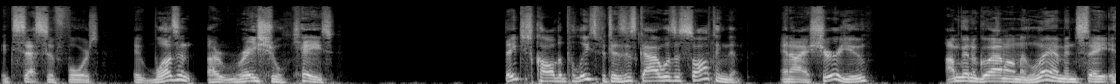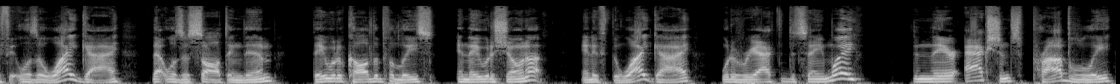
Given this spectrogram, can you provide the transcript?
excessive force. It wasn't a racial case. They just called the police because this guy was assaulting them. And I assure you, I'm going to go out on a limb and say if it was a white guy that was assaulting them, they would have called the police and they would have shown up. And if the white guy would have reacted the same way, then their actions probably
